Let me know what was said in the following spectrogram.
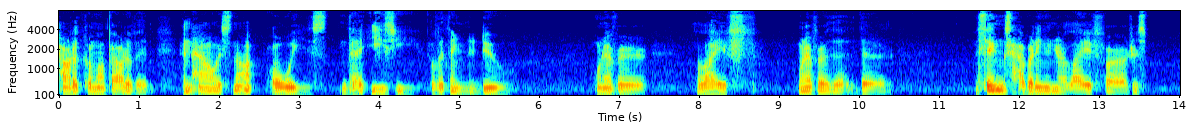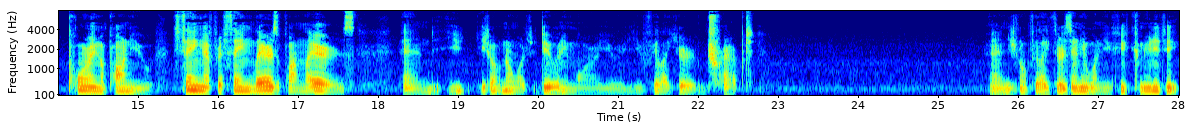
How to come up out of it, and how it's not always that easy of a thing to do whenever life, whenever the, the, things happening in your life are just pouring upon you, thing after thing, layers upon layers, and you you don't know what to do anymore. You feel like you're trapped, and you don't feel like there's anyone you can communicate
